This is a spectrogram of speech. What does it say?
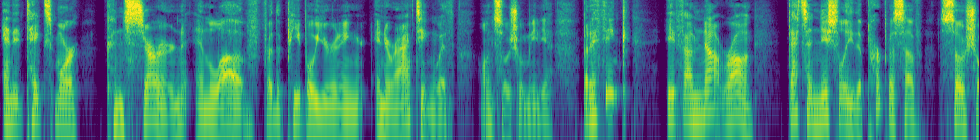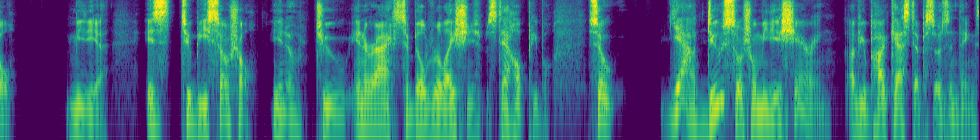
and it takes more concern and love for the people you're in, interacting with on social media. But I think if I'm not wrong, that's initially the purpose of social media is to be social, you know, to interact, to build relationships, to help people. So, yeah, do social media sharing of your podcast episodes and things,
